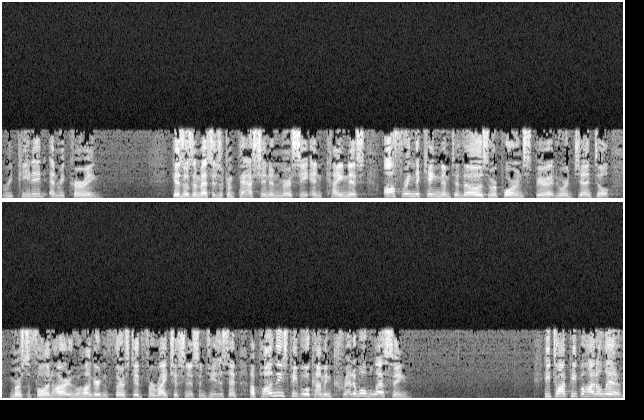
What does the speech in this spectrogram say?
repeated, and recurring. His was a message of compassion and mercy and kindness, offering the kingdom to those who are poor in spirit, who are gentle, merciful in heart, who hungered and thirsted for righteousness. And Jesus said, Upon these people will come incredible blessing. He taught people how to live.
